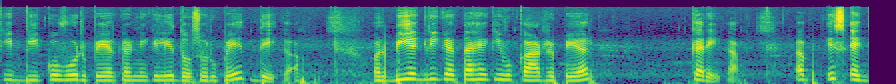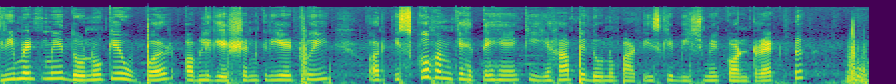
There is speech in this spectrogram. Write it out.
कि बी को वो रिपेयर करने के लिए दो सौ रुपये देगा और बी एग्री करता है कि वो कार रिपेयर करेगा। अब इस एग्रीमेंट में दोनों के ऊपर ऑब्लिगेशन क्रिएट हुई और इसको हम कहते हैं कि यहाँ पे दोनों पार्टीज़ के बीच में कॉन्ट्रैक्ट हुआ।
